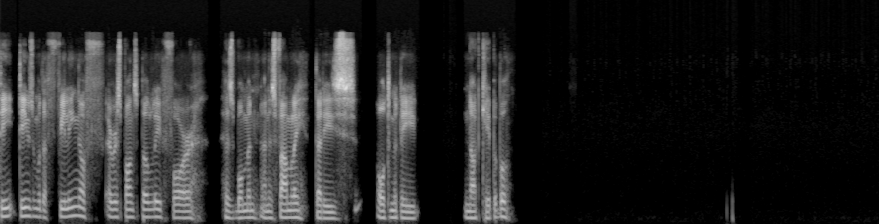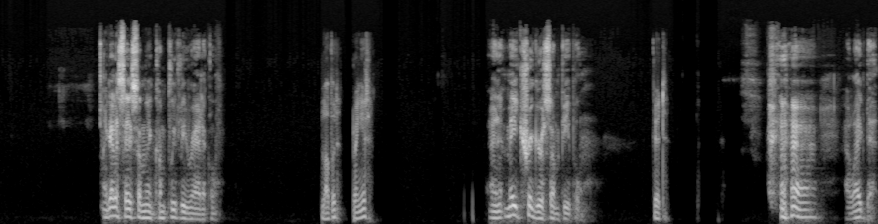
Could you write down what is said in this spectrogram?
de- deems him with a feeling of irresponsibility for his woman and his family that he's ultimately not capable. I got to say something completely radical. Love it. Bring it. And it may trigger some people. Good. I like that.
